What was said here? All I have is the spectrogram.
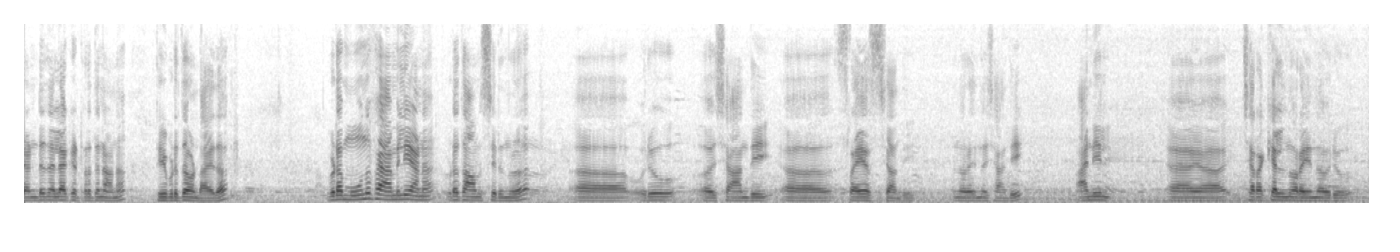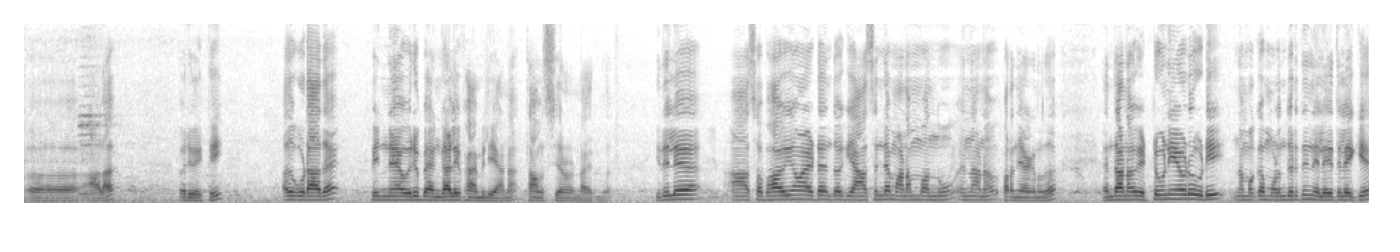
രണ്ട് നില കെട്ടിടത്തിനാണ് തീപിടുത്തം ഉണ്ടായത്. ഇവിടെ മൂന്ന് ഫാമിലിയാണ് ഇവിടെ താമസിച്ചിരുന്നത്. ഒരു ശാന്തി ശ്രേയസ് ശാന്തി എന്ന് പറയുന്ന ശാന്തി. അനിൽ ചിറക്കൽ എന്ന് പറയുന്ന ഒരു ആൾ ഒരു വ്യക്തി. അതുകൂടാതെ പിന്നെ ഒരു ബംഗാളി ഫാമിലിയാണ് താമസിച്ചിട്ടുണ്ടായിരുന്നത് ഇതിൽ സ്വാഭാവികമായിട്ട് എന്തോ ഗ്യാസിന്റെ മണം വന്നു എന്നാണ് പറഞ്ഞേക്കുന്നത്. എന്താണോ എട്ട് മണിയോടുകൂടി നമുക്ക് മുളന്തുരുത്തി നിലയത്തിലേക്ക്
